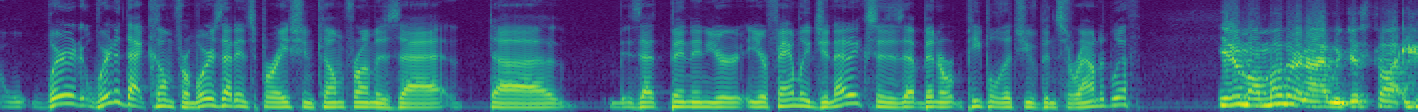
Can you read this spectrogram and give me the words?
Where where did that come from? Where does that inspiration come from? Is that uh, is that been in your your family genetics? Has that been people that you've been surrounded with? You know, my mother and I would just talk.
